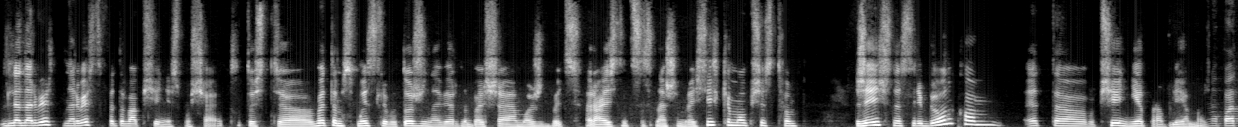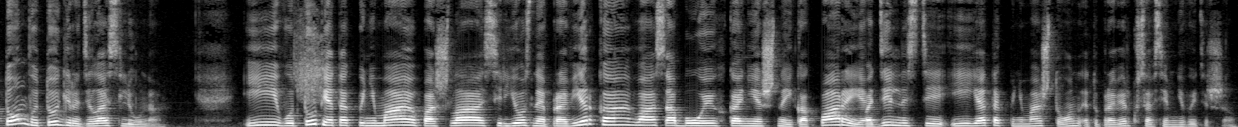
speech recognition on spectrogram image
для норвеж... норвежцев это вообще не смущает. То есть э, в этом смысле вот тоже, наверное, большая может быть разница с нашим российским обществом. Женщина с ребенком это вообще не проблема. Но потом в итоге родилась Люна. И вот тут, я так понимаю, пошла серьезная проверка вас обоих, конечно, и как пары, и в отдельности. И я так понимаю, что он эту проверку совсем не выдержал.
